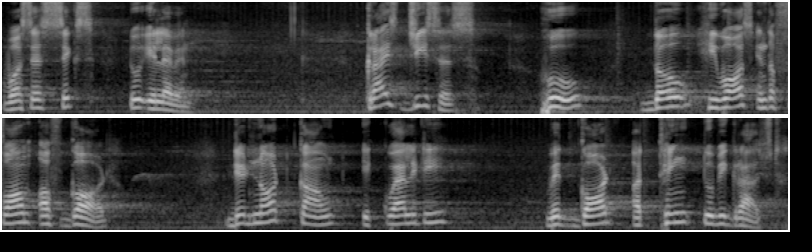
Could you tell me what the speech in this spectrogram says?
verses 6 to 11. Christ Jesus, who, though he was in the form of God, did not count equality with God a thing to be grasped,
